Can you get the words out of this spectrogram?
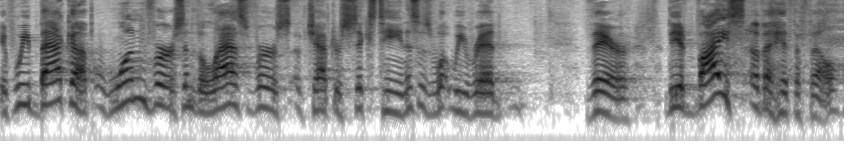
If we back up one verse into the last verse of chapter 16, this is what we read there. The advice of Ahithophel,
